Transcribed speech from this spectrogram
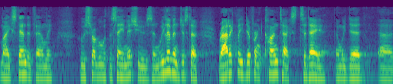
my extended family who struggle with the same issues. And we live in just a radically different context today than we did uh,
